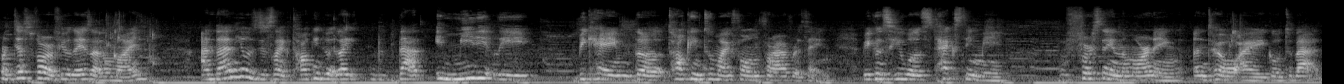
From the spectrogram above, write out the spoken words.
Or just for a few days, I don't mind. And then he was just like talking to it, like th- that immediately became the talking to my phone for everything because he was texting me first thing in the morning until I go to bed.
